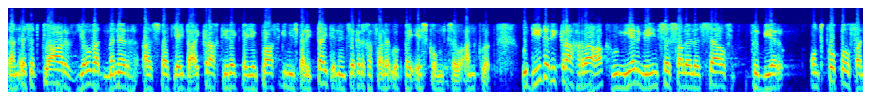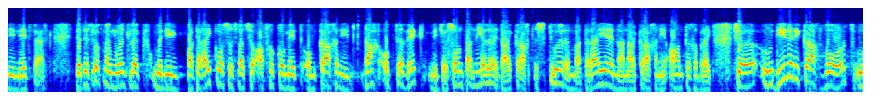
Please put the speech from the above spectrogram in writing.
dan is dit klaar heelwat minder as wat jy daai krag direk by jou plaaslike munisipaliteit en in sekere gevalle ook by Eskom sou aankoop. Hoe duurder die krag raak, hoe meer mense sal hulle self probeer ontkoppel van die netwerk. Dit is ook nou moontlik met die batterykostes wat so afgekom het om krag in die dag op te wek met jou sonpanele en daai krag te stoor in batterye en dan daai krag in die aand te gebruik. So hoe duurder die krag word, hoe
